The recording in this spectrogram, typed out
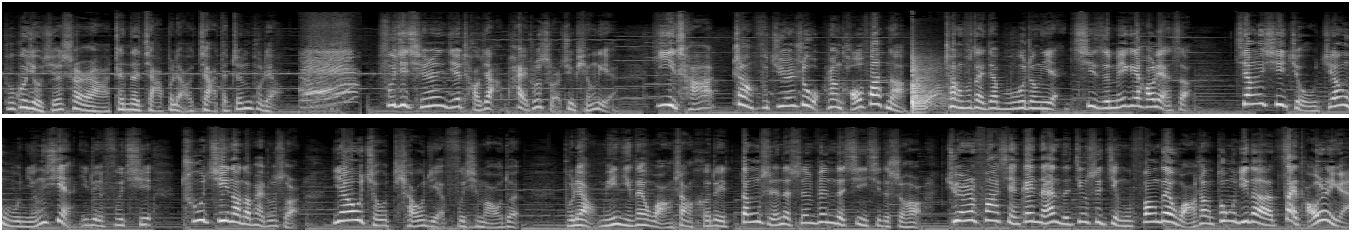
不过有些事儿啊，真的假不了，假的真不了。夫妻情人节吵架，派出所去评理，一查，丈夫居然是网上逃犯呢。丈夫在家不务正业，妻子没给好脸色。江西九江武宁县一对夫妻初期闹到派出所，要求调解夫妻矛盾。不料，民警在网上核对当事人的身份的信息的时候，居然发现该男子竟是警方在网上通缉的在逃人员。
